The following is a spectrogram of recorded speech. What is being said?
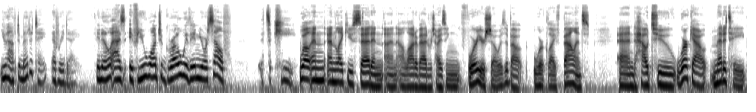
you have to meditate every day. You know, as if you want to grow within yourself, it's a key. Well, and and like you said, and and a lot of advertising for your show is about work life balance and how to work out, meditate,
